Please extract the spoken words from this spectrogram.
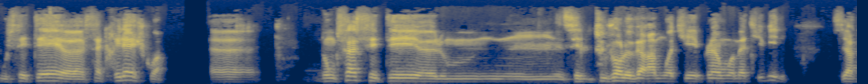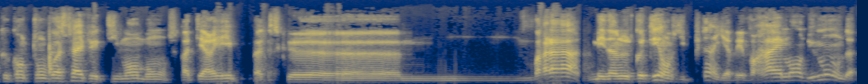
où c'était sacrilège, quoi. Donc ça, c'était c'est toujours le verre à moitié plein ou à moitié vide. C'est-à-dire que quand on voit ça, effectivement, bon, c'est pas terrible parce que euh, voilà. Mais d'un autre côté, on se dit putain, il y avait vraiment du monde.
